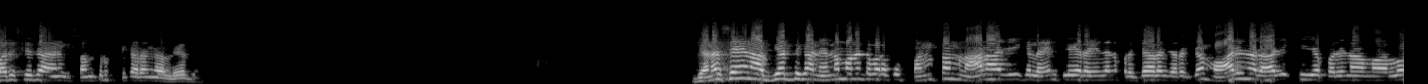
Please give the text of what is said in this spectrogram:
పరిస్థితి ఆయనకి సంతృప్తికరంగా లేదు. జనసేన అభ్యర్థిగా నిన్న మొన్నటి వరకు పంతం నానాజీకి లైన్ క్లియర్ అయిందని ప్రచారం జరగగా మారిన రాజకీయ పరిణామాల్లో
